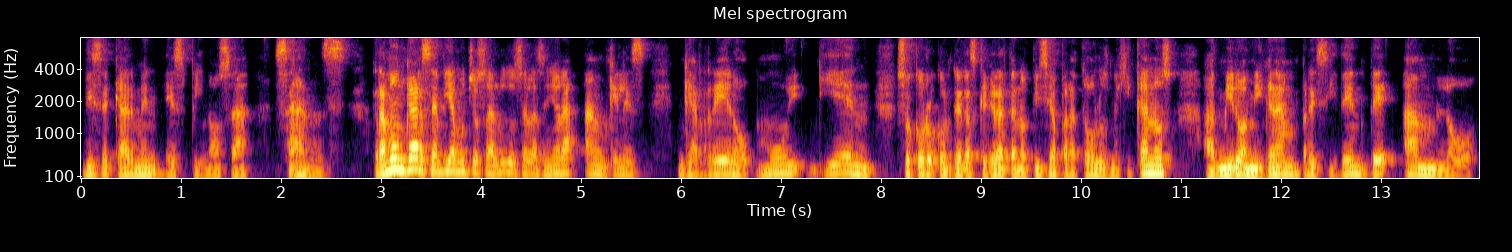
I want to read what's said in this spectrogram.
dice Carmen Espinosa Sanz. Ramón Garza envía muchos saludos a la señora Ángeles Guerrero. Muy bien. Socorro Contreras, qué grata noticia para todos los mexicanos. Admiro a mi gran presidente AMLO.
